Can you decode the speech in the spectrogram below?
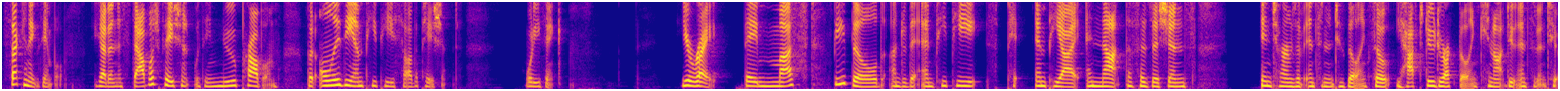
Second example you got an established patient with a new problem, but only the NPP saw the patient. What do you think? You're right. They must be billed under the NPP NPI and not the physician's in terms of incident to billing. So you have to do direct billing, cannot do incident to.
